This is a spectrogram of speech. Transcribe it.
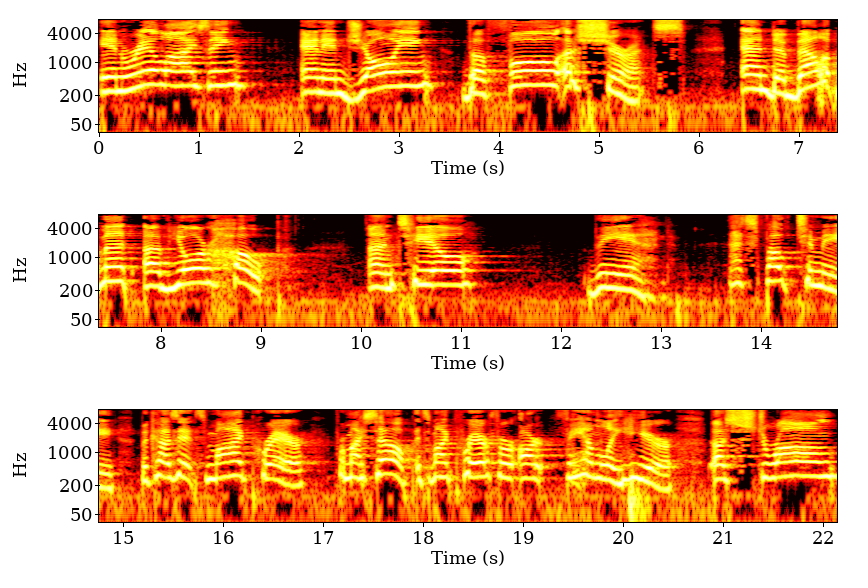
In realizing and enjoying the full assurance and development of your hope until the end. That spoke to me because it's my prayer for myself. It's my prayer for our family here. A strong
